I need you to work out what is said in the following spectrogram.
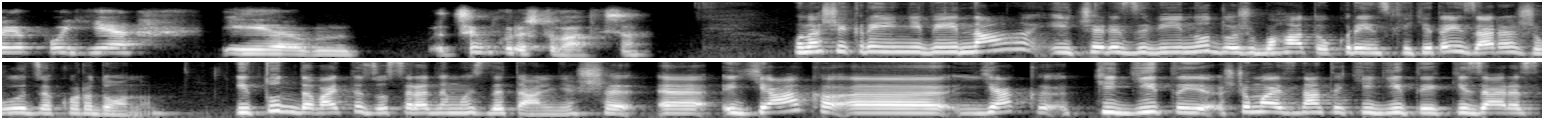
яку є, і цим користуватися. У нашій країні війна, і через війну дуже багато українських дітей зараз живуть за кордоном. І тут давайте зосередимось детальніше. Е, Як, е, як ті діти, що мають знати ті діти, які зараз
